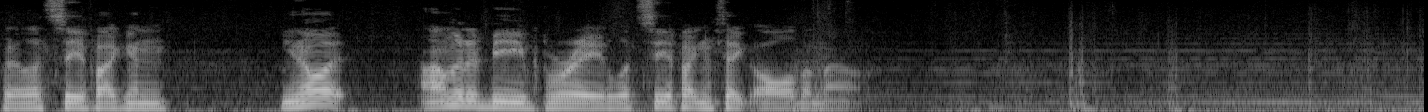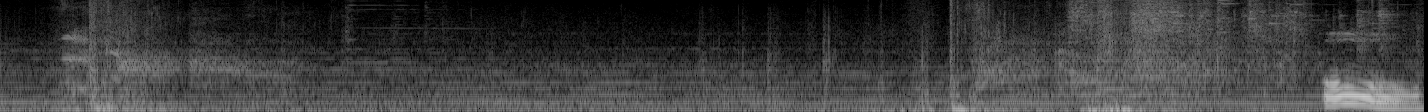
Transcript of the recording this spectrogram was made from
Wait, let's see if I can... You know what? I'm gonna be brave. Let's see if I can take all of them out. Oh!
